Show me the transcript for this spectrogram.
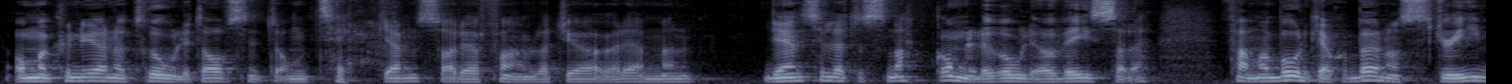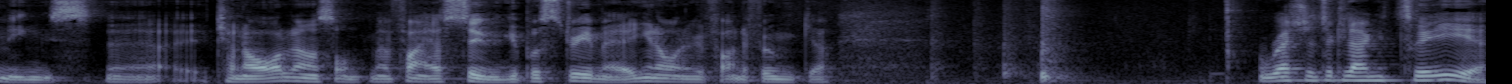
Om man kunde göra något roligt avsnitt om tecken så hade jag fan velat göra det, men det är inte så lätt att snacka om det, det är roligare att visa det. Fan, man borde kanske börja någon streamingskanal eh, eller något sånt, men fan jag suger på att streama, jag har ingen aning hur fan det funkar. Ratchet Clank 3.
